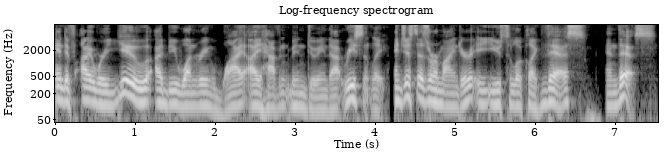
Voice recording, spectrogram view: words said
And if I were you, I'd be wondering why I haven't been doing that recently. And just as a reminder, it used to look like this and this.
